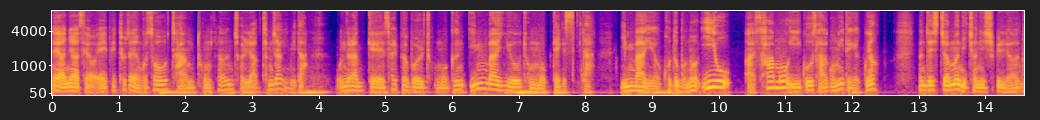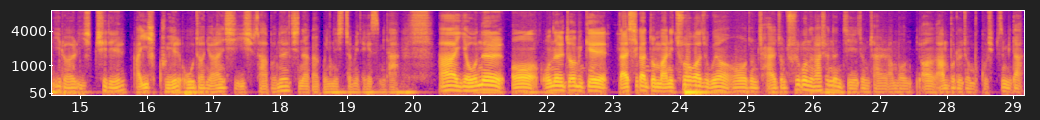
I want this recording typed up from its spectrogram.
네, 안녕하세요. AP투자연구소 장동현 전략팀장입니다. 오늘 함께 살펴볼 종목은 인바이오 종목 되겠습니다. 인바이오 코드번호 25, 아, 352940이 되겠고요. 현재 시점은 2021년 1월 27일, 아, 29일 오전 11시 24분을 지나가고 있는 시점이 되겠습니다. 아, 이게 오늘, 어, 오늘 좀 이렇게 날씨가 좀 많이 추워가지고요. 어, 좀 잘 좀 출근을 하셨는지 좀 잘 한번 어, 안부를 좀 묻고 싶습니다.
